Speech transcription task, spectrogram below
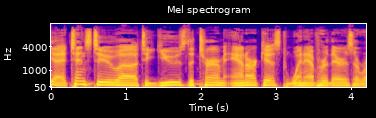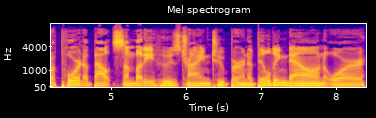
Yeah, it tends to uh, to use the term anarchist whenever there's a report about somebody who's trying to burn a building down or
